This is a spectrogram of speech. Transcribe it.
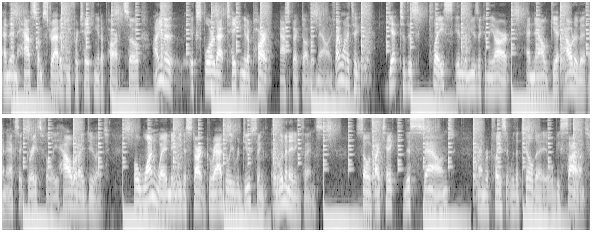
and then have some strategy for taking it apart. So I'm going to explore that taking it apart aspect of it now. If I wanted to get to this place in the music and the art and now get out of it and exit gracefully, how would I do it? Well, one way may be to start gradually reducing, eliminating things. So if I take this sound and replace it with a tilde, it will be silent.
